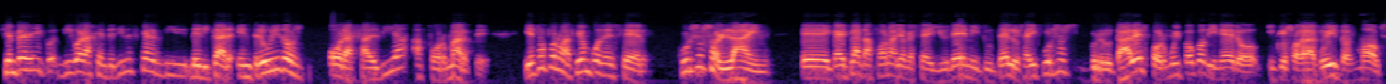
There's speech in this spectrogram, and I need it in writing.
siempre digo, a la gente: tienes que dedicar entre una y dos horas al día a formarte. Y esa formación pueden ser cursos online, eh, que hay plataformas, yo que sé, Udemy, Tutelus, hay cursos brutales por muy poco dinero, incluso gratuitos, MOOCs.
